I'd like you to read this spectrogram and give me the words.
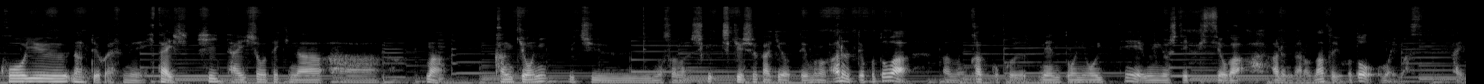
こういう、なんていうかですね、非対非対称的な、あまあ、環境に宇宙のその地球周回軌道っていうものがあるってことは、あの各国念頭に置いて運用していく必要があるんだろうなということを思います。はい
